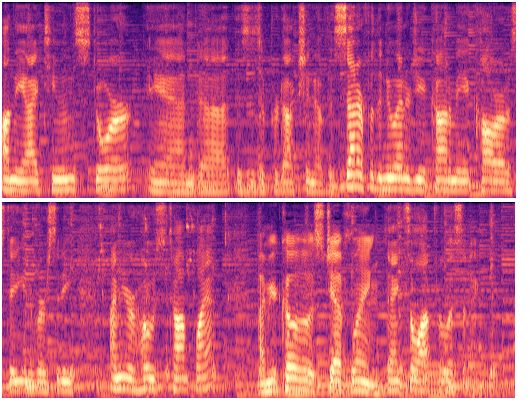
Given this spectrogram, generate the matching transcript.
on the iTunes Store. And uh, this is a production of the Center for the New Energy Economy at Colorado State University. I'm your host, Tom Plant. I'm your co host, Jeff Lyng. Thanks a lot for listening.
